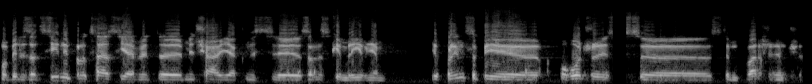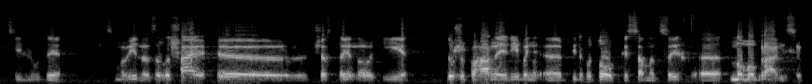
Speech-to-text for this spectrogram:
Мобілізаційний процес я відмічаю як е, за низьким рівнем. І в принципі е, погоджуюсь е, з тим твердженням, що ці люди самовільно залишають е, частину і дуже поганий рівень е, підготовки саме цих е, новобранців.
